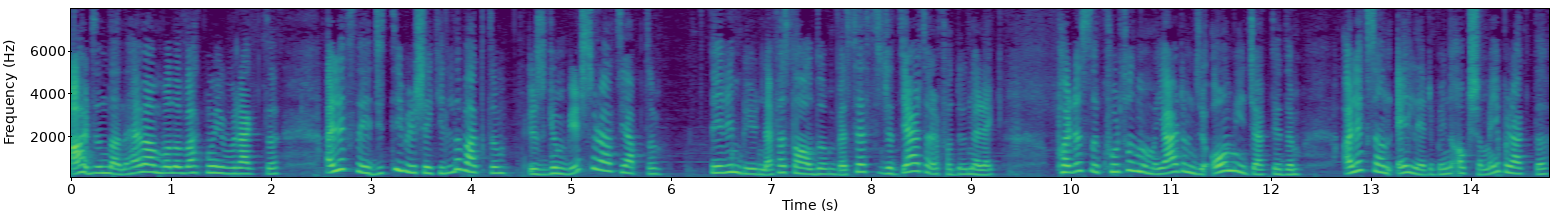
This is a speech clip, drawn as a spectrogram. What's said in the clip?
Ardından hemen bana bakmayı bıraktı. Alexa'ya ciddi bir şekilde baktım. Üzgün bir surat yaptım. Derin bir nefes aldım ve sessizce diğer tarafa dönerek parası kurtulmama yardımcı olmayacak dedim. Alexa'nın elleri beni okşamayı bıraktı.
